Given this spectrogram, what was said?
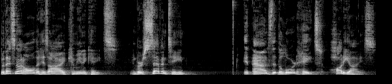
But that's not all that his eye communicates. In verse 17, it adds that the Lord hates haughty eyes.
